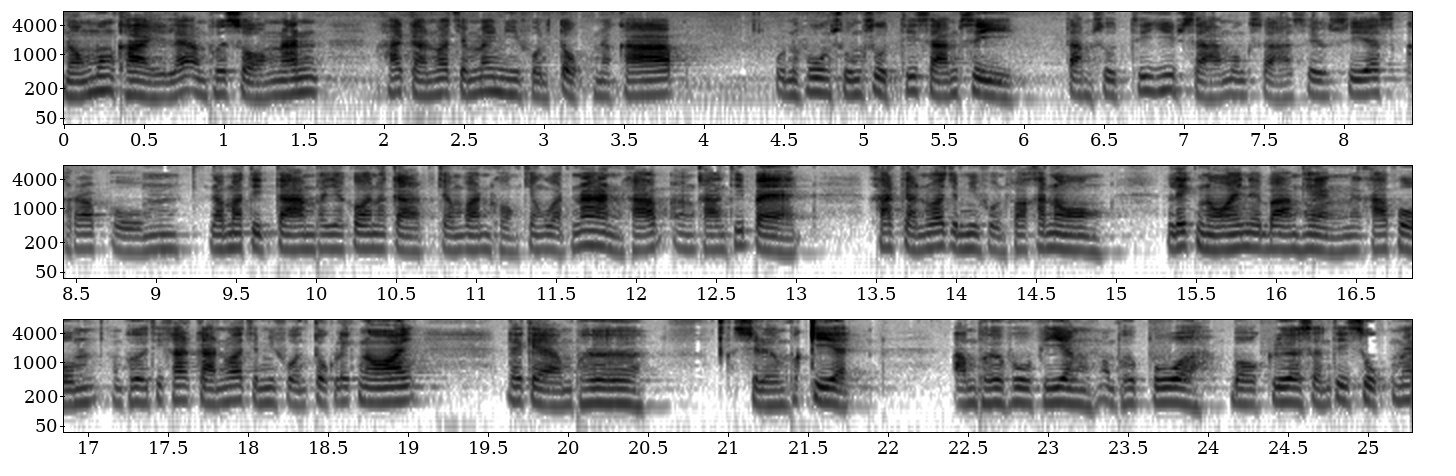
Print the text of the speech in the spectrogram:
หนองม่วงไข่และอำเภอสองนั้น คาดการณ์ว่าจะไม่มีฝนตกนะครับ อุณหภูมิสูงสุดที่ 34 ต่ำสุดที่ 23 องศาเซลเซียสครับผม เรามาติดตามพยากรณ์อากาศประจำวันของจังหวัดน่านครับ อังคารที่ 8 คาดการณ์ว่าจะมีฝนฟ้าขนอง เล็กน้อยในบางแห่งนะครับผมอำเภอที่คาดการณ์ว่าจะมีฝนตกเล็กน้อย ได้แก่อำเภอ เฉลิมพระเกียรติอำเภอภูเพียง อำเภอปัวบ่อเกลือสันติสุข แม่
